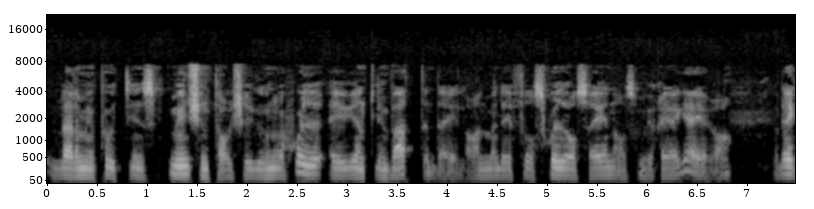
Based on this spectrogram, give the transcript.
Vladimir Putins Münchental 2007 är ju egentligen vattendelaren men det är först sju år senare som vi reagerar. Och det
